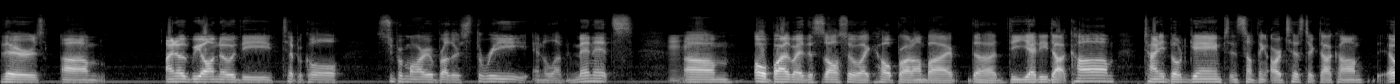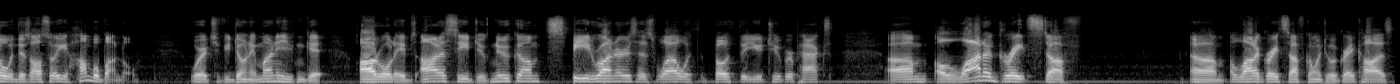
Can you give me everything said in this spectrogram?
There's, um, I know we all know the typical Super Mario Brothers three in 11 minutes. Um, oh, by the way, this is also like help brought on by the TheYeti.com, Tiny Build Games, and SomethingArtistic.com. Oh, and there's also a Humble Bundle, which if you donate money, you can get Oddworld Abe's Oddysee, Duke Nukem, Speedrunners as well with both the YouTuber packs. Um, a lot of great stuff um, a lot of great stuff going to a great cause.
